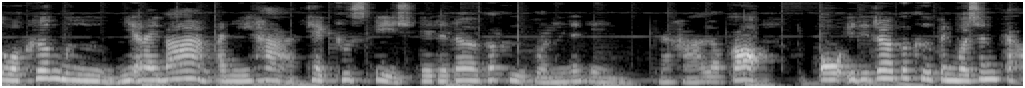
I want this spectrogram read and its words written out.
ตัวเครื่องมือมีอะไรบ้าง อันนี้ค่ะ Text to Speech Editor ก็คือตัวนี้นั่นเองนะคะ แล้วก็ O Editor ก็คือเป็นเวอร์ชันเก่า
